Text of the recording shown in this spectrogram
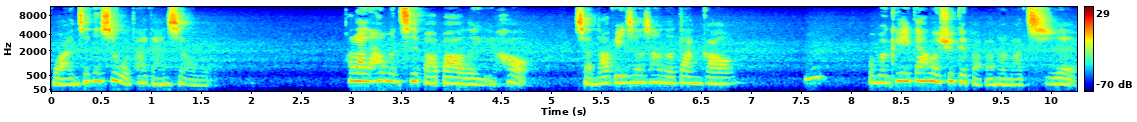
果然真的是我太胆小了。后来他们吃饱饱了以后，想到冰箱上的蛋糕，嗯，我们可以带回去给爸爸妈妈吃。诶，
